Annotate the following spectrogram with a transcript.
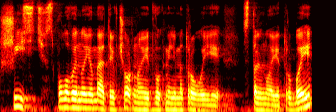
6,5 метрів чорної 2-мм стальної труби.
